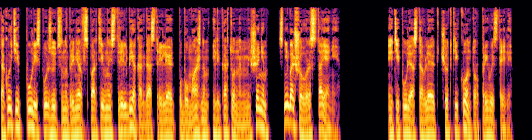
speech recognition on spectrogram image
Такой тип пуль используется, например, в спортивной стрельбе, когда стреляют по бумажным или картонным мишеням с небольшого расстояния. Эти пули оставляют четкий контур при выстреле.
